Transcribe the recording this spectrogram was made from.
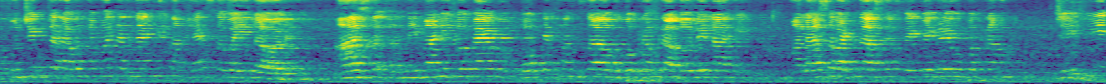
सूचित करावं किंवा त्यांनाही चांगल्या सवयी लावाव्या आज अं, निमानी जो काय वॉकेथॉनचा उपक्रम राबवलेला आहे मला असं वाटतं असेच वेगवेगळे उपक्रम जे की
